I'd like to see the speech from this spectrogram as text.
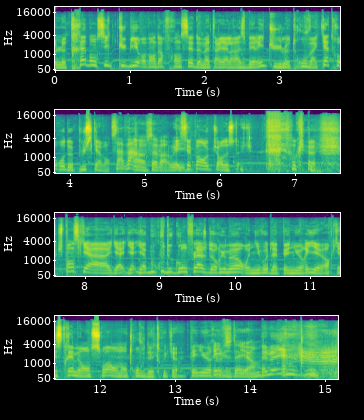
le très bon site Cubi, revendeur français de matériel Raspberry, tu le trouves à 4 euros de plus qu'avant. Ça va. Ah, ça va, oui. Et c'est pas en rupture de stock. Donc euh, je pense qu'il y a, il y a- il y a beaucoup de gonflage de rumeurs au niveau de la pénurie euh, orchestrée, mais en soi, on en trouve des trucs. euh. Penny Reeves d'ailleurs. Eh, mais- Ah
